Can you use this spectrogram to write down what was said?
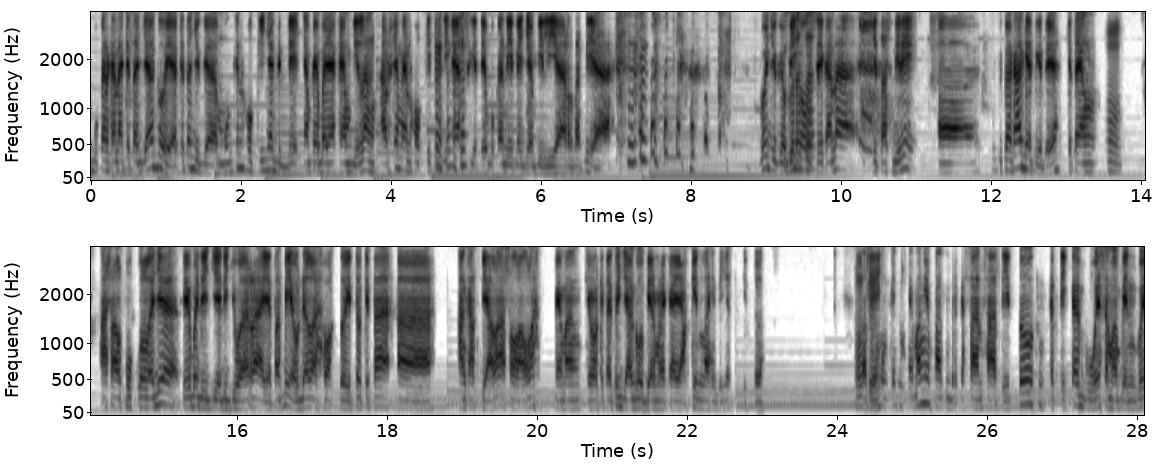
bukan karena kita jago ya, kita juga mungkin hokinya gede. Sampai banyak yang bilang harusnya main hoki itu di es gitu ya, bukan di meja biliar. Tapi ya, gue juga bingung sih karena kita sendiri uh, juga kaget gitu ya. Kita yang Hmm. Asal pukul aja tiba jadi juara ya. Tapi ya udahlah waktu itu kita uh, angkat piala seolah-olah memang kalau kita itu jago biar mereka yakin lah intinya gitu. Oke. Tapi mungkin memang yang paling berkesan saat itu ketika gue sama band gue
